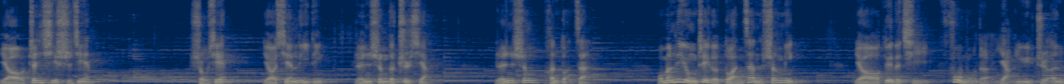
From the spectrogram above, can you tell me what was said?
要珍惜时间。首先要先立定人生的志向。人生很短暂，我们利用这个短暂的生命，要对得起父母的养育之恩，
